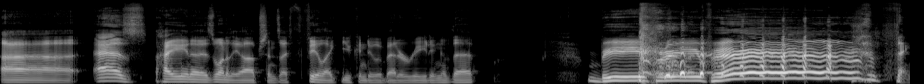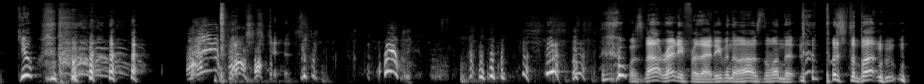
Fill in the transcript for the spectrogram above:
Uh, as hyena is one of the options, I feel like you can do a better reading of that. Be prepared. Thank you. was not ready for that, even though I was the one that pushed the button.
